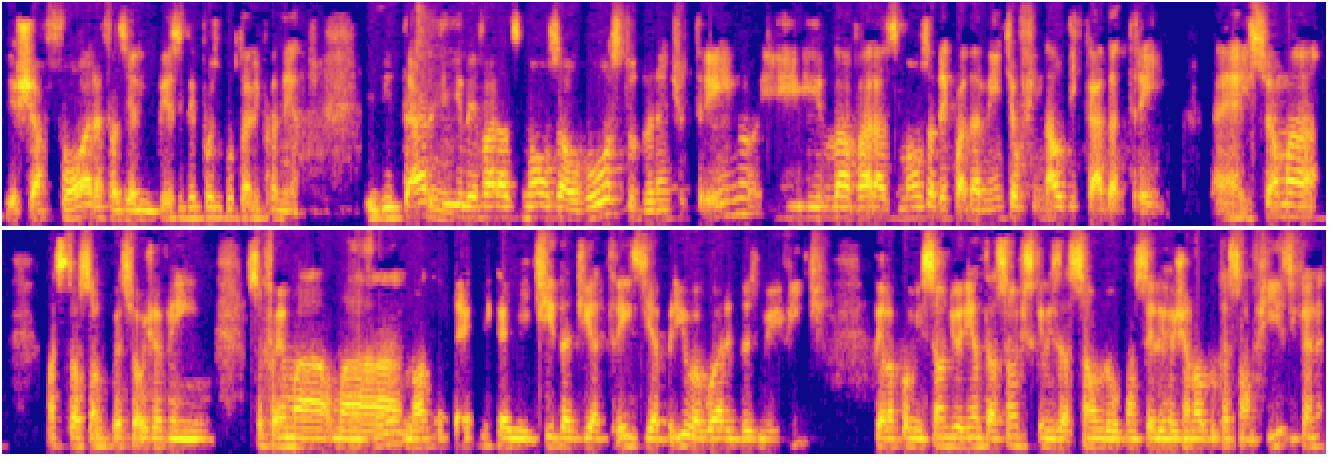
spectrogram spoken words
Deixar fora, fazer a limpeza e depois botar ele para dentro. Evitar Sim. de levar as mãos ao rosto durante o treino e lavar as mãos adequadamente ao final de cada treino. É, isso é uma, uma situação que o pessoal já vem. Isso foi uma, uma nota técnica emitida dia 3 de abril, agora de 2020, pela Comissão de Orientação e Fiscalização do Conselho Regional de Educação Física, né,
